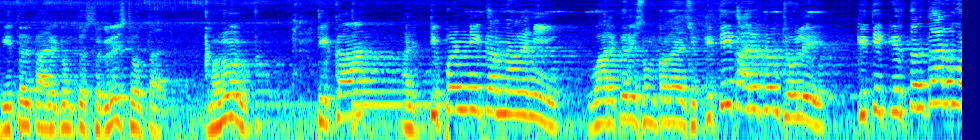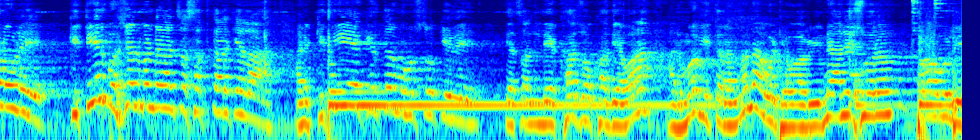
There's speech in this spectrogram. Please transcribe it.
इतर कार्यक्रम तर सगळेच ठेवतात. म्हणून टीका आणि टिप्पणी करणाऱ्यांनी वारकरी संप्रदायाचे किती कार्यक्रम ठेवले किती कीर्तनकार बोलवले किती भजन मंडळांचा सत्कार केला आणि किती हे कीर्तन महोत्सव केले त्याचा लेखाजोखा द्यावा आणि मग इतरांना नावं ठेवावी. ज्ञानेश्वर माऊली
